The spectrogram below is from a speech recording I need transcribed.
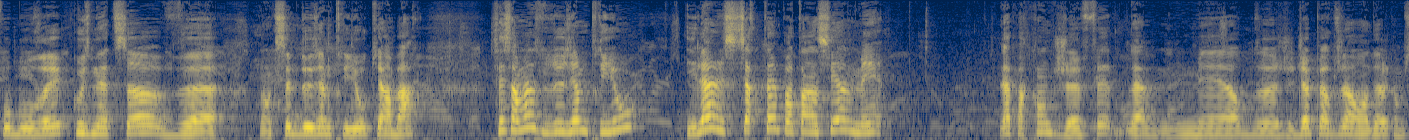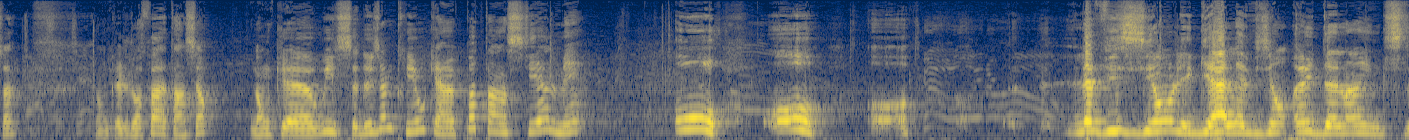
Faut bourrer. Kuznetsov, euh, donc c'est le deuxième trio qui embarque. C'est seulement ce deuxième trio, il a un certain potentiel, mais là, par contre, je fais la merde. J'ai déjà perdu la rondelle comme ça. Donc, je dois faire attention. Donc, euh, oui, ce deuxième trio qui a un potentiel, mais... Oh! Oh! Oh! La vision, les gars, la vision œil de lynx.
